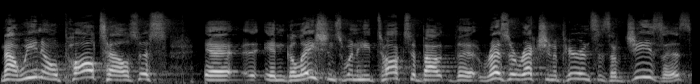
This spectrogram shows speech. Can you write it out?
Now, we know Paul tells us uh, in Galatians when he talks about the resurrection appearances of Jesus,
